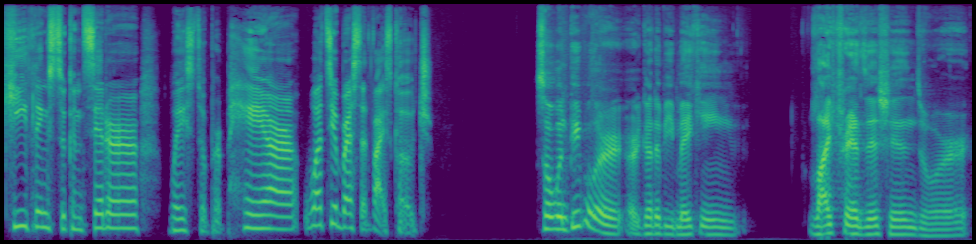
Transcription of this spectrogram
key things to consider, ways to prepare? What's your best advice, coach? So, when people are, are going to be making life transitions or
